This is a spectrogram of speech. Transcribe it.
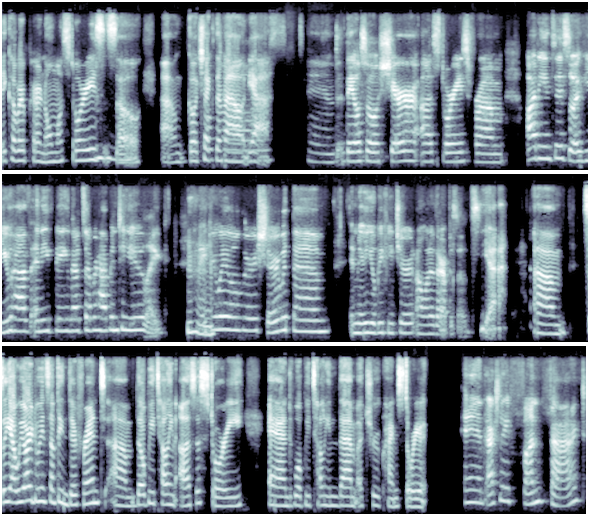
They cover paranormal stories. Mhm. So, um, go check them out. Yeah. And they also share uh, stories from audiences. So if you have anything that's ever happened to you, like Mhm. make your way over, share it with them, and maybe you'll be featured on one of their episodes. Yeah. Um, so yeah, we are doing something different. Um, they'll be telling us a story and we'll be telling them a true crime story. And actually, fun fact,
